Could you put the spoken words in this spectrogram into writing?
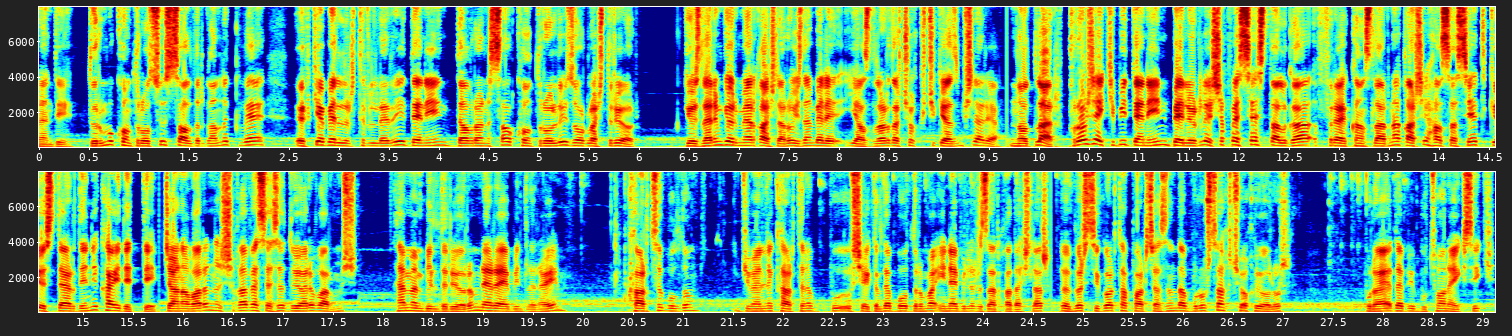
gözlemlendi. Durumu kontrolsüz saldırganlık ve öfke belirtileri deneyin davranışsal kontrolü zorlaştırıyor. Gözlerim görmüyor arkadaşlar o yüzden böyle yazıları da çok küçük yazmışlar ya. Notlar. Proje ekibi deneyin belirli ışık ve ses dalga frekanslarına karşı hassasiyet gösterdiğini kaydetti. Canavarın ışığa ve sese duyarı varmış. Hemen bildiriyorum. Nereye bildireyim? Kartı buldum. Güvenlik kartını bu şekilde Bodrum'a inebiliriz arkadaşlar. Öbür sigorta parçasını da bulursak çok iyi olur. Buraya da bir buton eksik.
